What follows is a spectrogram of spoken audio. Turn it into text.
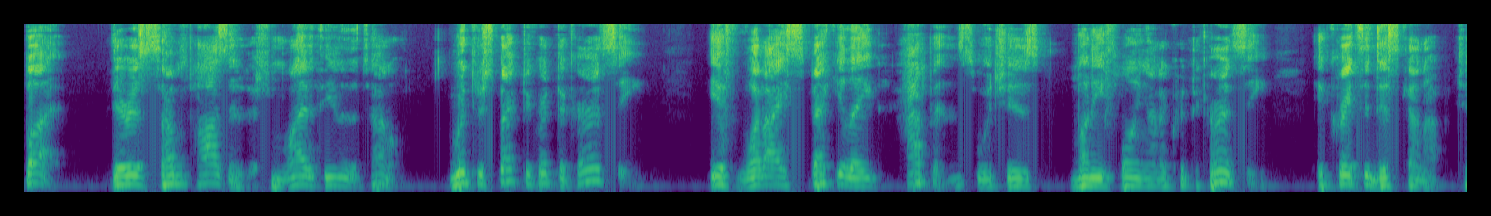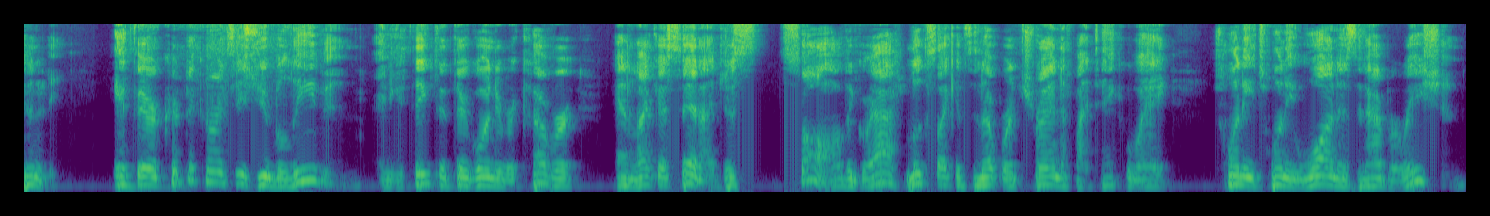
But there is some positive. There's some light at the end of the tunnel. With respect to cryptocurrency, if what I speculate happens, which is money flowing out of cryptocurrency, it creates a discount opportunity. If there are cryptocurrencies you believe in and you think that they're going to recover and like I said, I just saw the graph looks like it's an upward trend. If I take away 2021 as an aberration,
